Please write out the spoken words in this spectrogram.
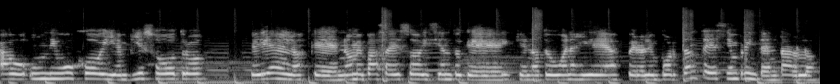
hago un dibujo y empiezo otro que hay días en los que no me pasa eso y siento que, que no tengo buenas ideas, pero lo importante es siempre intentarlo.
